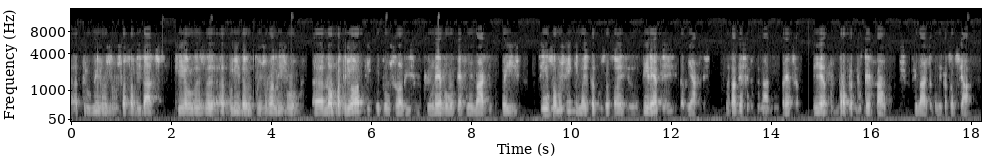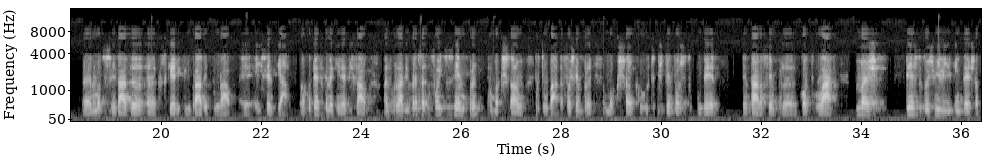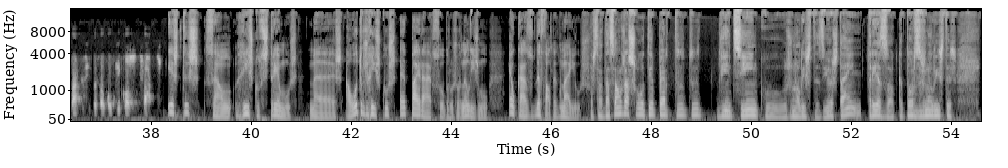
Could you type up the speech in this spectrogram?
atribuir-nos responsabilidades que eles apelidam de jornalismo não patriótico, de um jornalismo que leva uma péssima imagem do país. Sim, somos vítimas de acusações diretas e de ameaças. Portanto, esta liberdade de imprensa e a própria proteção dos profissionais da comunicação social numa sociedade eh, que se quer equilibrada e plural, é, é essencial. Acontece que na Guiné-Bissau a liberdade de imprensa foi sempre uma questão perturbada, foi sempre uma questão que os detentores do poder tentaram sempre controlar. Mas desde 2020 esta parte da situação complicou-se de facto. Estes são riscos extremos, mas há outros riscos a pairar sobre o jornalismo. É o caso da falta de meios. Esta redação já chegou a ter perto de 25 jornalistas e hoje tem 13 ou 14 jornalistas.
